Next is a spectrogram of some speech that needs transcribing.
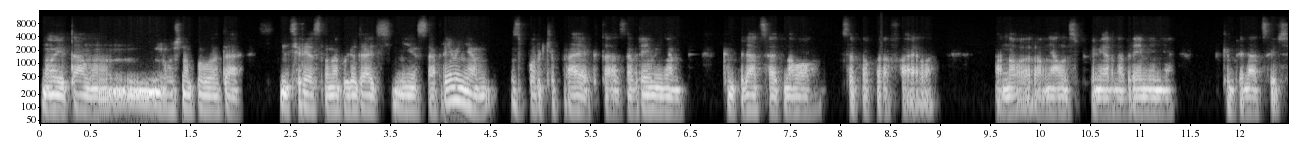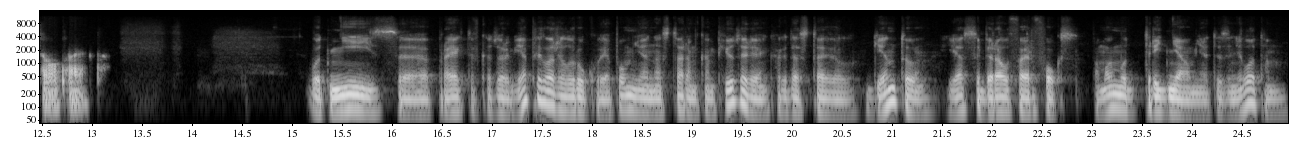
ну и там нужно было, да, интересно наблюдать не со временем сборки проекта, а за временем компиляции одного CPP-файла. Оно равнялось примерно времени компиляции всего проекта. Вот не из э, проектов, которым я приложил руку, я помню на старом компьютере, когда ставил Генту, я собирал Firefox. По-моему, три дня у меня это заняло, там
